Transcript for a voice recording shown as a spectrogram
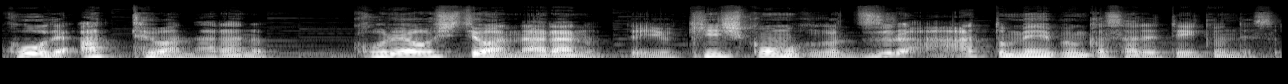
こうであってはならぬ。これをしてはならぬっていう禁止項目がずらーっと明文化されていくんです。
